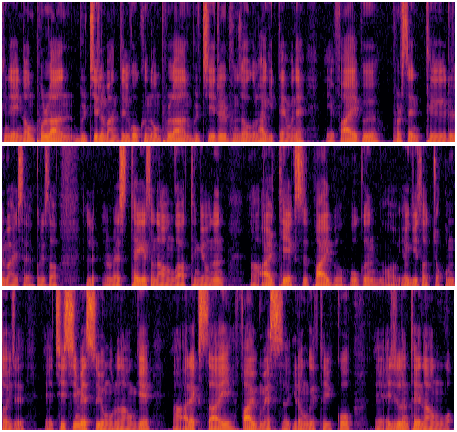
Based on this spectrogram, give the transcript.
굉장히 넘폴란 물질을 만들고 그 넘폴란 물질을 분석을 하기 때문에 이 5%를 많이 써요. 그래서 레스텍에서 나온 것 같은 경우는 어, RTX5 혹은 어, 여기서 조금 더 이제 예, GCMS용으로 나온 게 아, RXI 5MS 이런 것도 있고 예, Agilent에 나온 것,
